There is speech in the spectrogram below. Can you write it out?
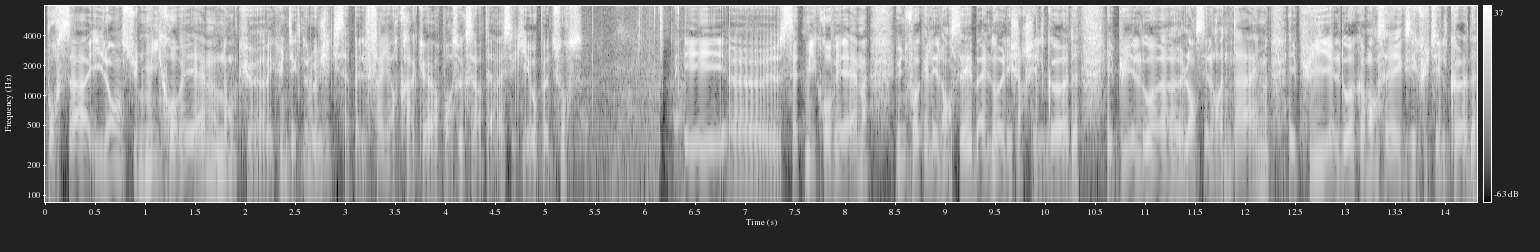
Pour ça, il lance une micro VM, donc avec une technologie qui s'appelle Firecracker pour ceux que ça intéresse et qui est open source. Et euh, cette micro VM, une fois qu'elle est lancée, bah, elle doit aller chercher le code, et puis elle doit lancer le runtime, et puis elle doit commencer à exécuter le code.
